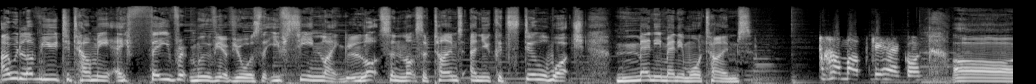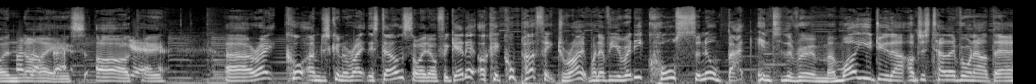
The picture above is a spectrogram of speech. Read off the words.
I would love you to tell me a favorite movie of yours that you've seen like lots and lots of times and you could still watch many, many more times. Hum Aapke Hain Kaun. Oh, nice. Oh, okay. Yeah. All right, cool. I'm just going to write this down so I don't forget it. Okay, cool. Perfect. Right. Whenever you're ready, call Sunil back into the room. And while you do that, I'll just tell everyone out there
